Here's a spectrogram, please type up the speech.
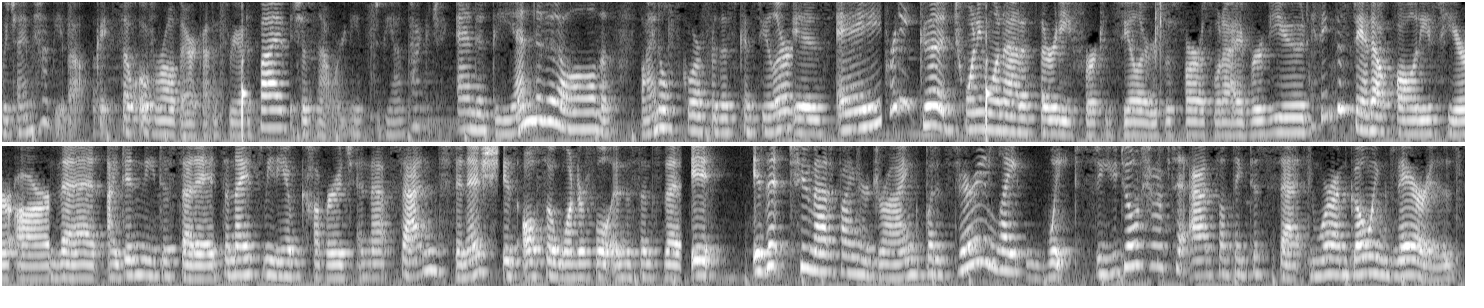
which I'm happy about. Okay, so overall there I got a three out of five. It's just not where it needs to be on packaging. And at the end of it all, the final score for this concealer is a pretty good 21 out of 30 for concealers as far as what I've reviewed. I think the standout qualities here are that I didn't need to set it. It's a nice medium coverage and that satin finish is also wonderful in the sense that it isn't too mattifying or drying, but it's very lightweight. So you don't have to add something to set. And where I'm going there is,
